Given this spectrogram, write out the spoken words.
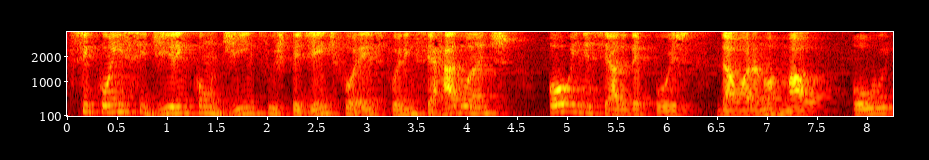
se coincidirem com o dia em que o expediente forense for encerrado antes ou iniciado depois da hora normal ou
